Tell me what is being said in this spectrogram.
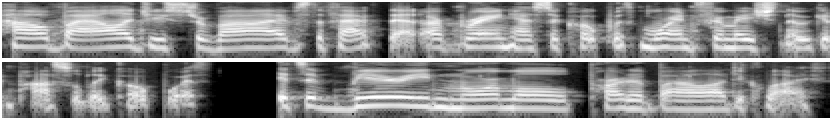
how biology survives. The fact that our brain has to cope with more information than we can possibly cope with. It's a very normal part of biologic life.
